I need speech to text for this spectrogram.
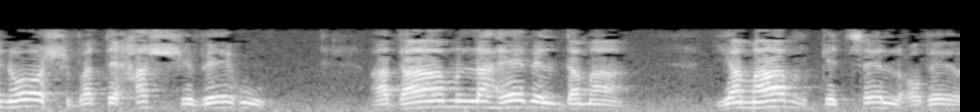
אנוש ותחשבהו. אדם להבל דמה, ימיו כצל עובר.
